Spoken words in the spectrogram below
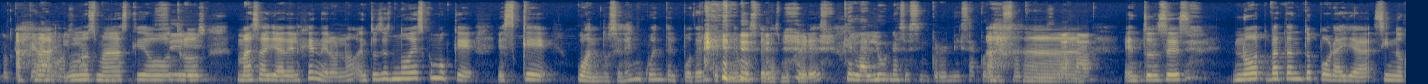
lo que Ajá, y unos más que otros, más allá del género, ¿no? Entonces no es como que, es que cuando se den cuenta el poder que tenemos de las mujeres. que la luna se sincroniza con nosotros. Ajá. Entonces, no va tanto por allá, sino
